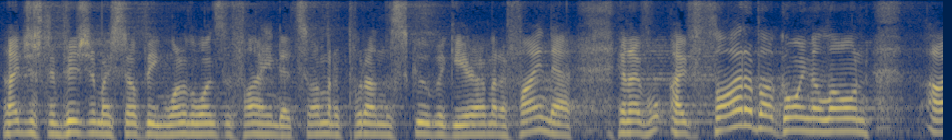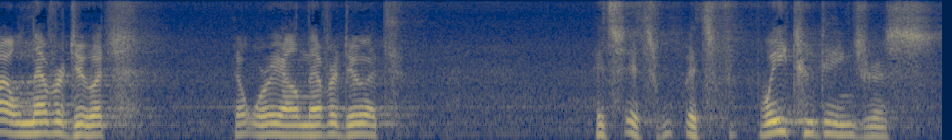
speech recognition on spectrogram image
And I just envision myself being one of the ones to find it. So I'm going to put on the scuba gear. I'm going to find that. And I've, I've thought about going alone. I'll never do it. Don't worry, I'll never do it. It's, it's, it's way too dangerous.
